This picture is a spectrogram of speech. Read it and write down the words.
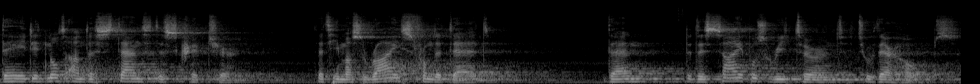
they did not understand the scripture that he must rise from the dead. Then the disciples returned to their homes.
